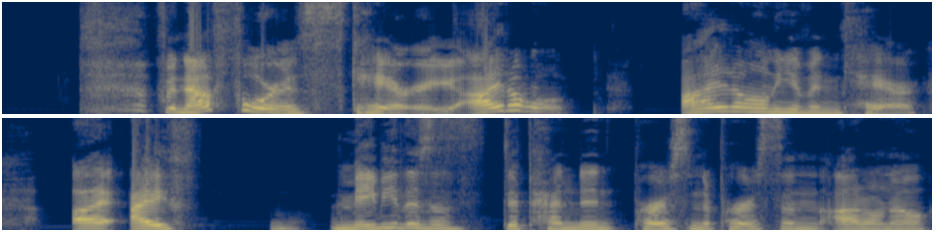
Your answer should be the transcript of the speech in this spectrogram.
FNAF 4 is scary. I don't I don't even care. I I maybe this is dependent person to person. I don't know.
